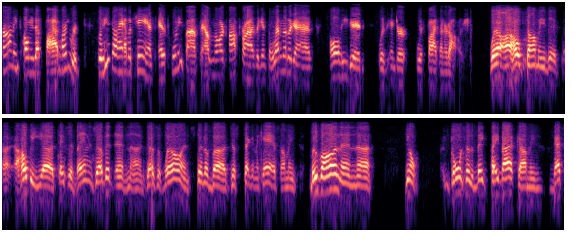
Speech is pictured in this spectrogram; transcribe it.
Tommy ponied up 500. So he's going to have a chance at a $25,000 top prize against 11 other guys. All he did was enter with $500. Well, I hope Tommy that uh, I hope he uh, takes advantage of it and uh, does it well instead of uh, just taking the cash. I mean, move on and uh, you know going to the big payback. I mean, that's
